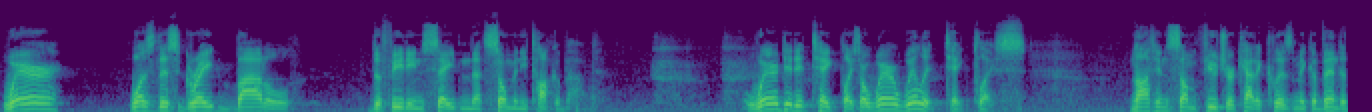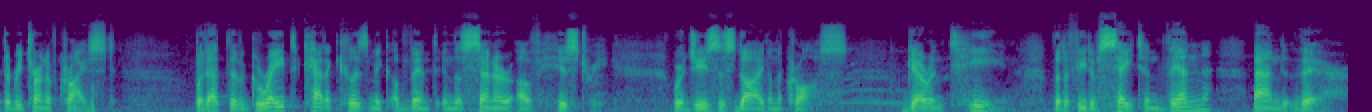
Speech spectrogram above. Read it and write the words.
Where was this great battle defeating Satan that so many talk about? Where did it take place, or where will it take place? Not in some future cataclysmic event at the return of Christ, but at the great cataclysmic event in the center of history where Jesus died on the cross, guaranteeing the defeat of Satan then and there.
